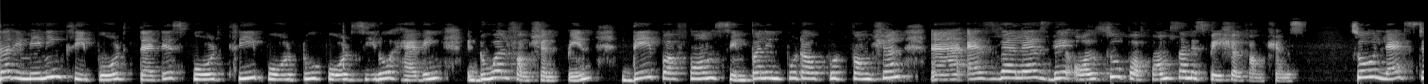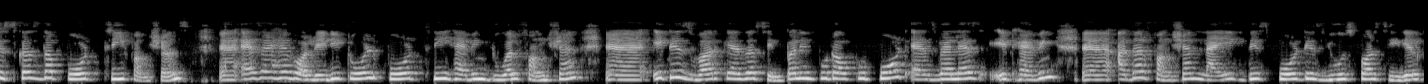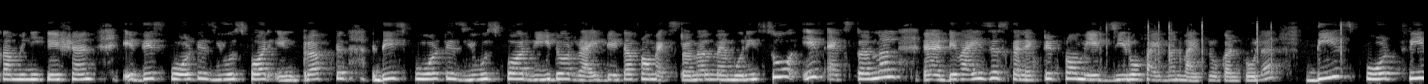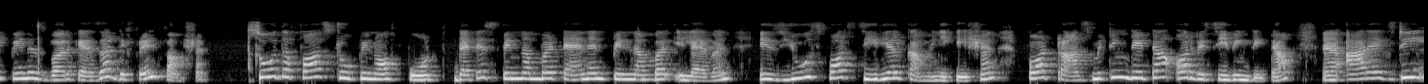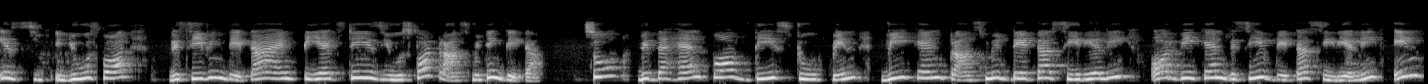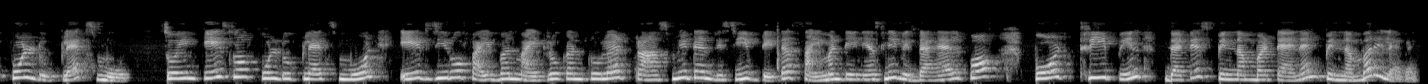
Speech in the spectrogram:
the remaining three ports that is port 3, port 2, port 0 having dual function pin they perform simple input output function uh, as well as they also perform some special functions. So let's discuss the port 3 functions. Uh, as I have already told port 3 having dual function uh, it is work as a simple input output port as well as it having uh, other function like this port is used for serial communication this port is used for interrupt this port is used for read or write data from external memory so if external uh, device is connected from 8051 microcontroller these port 3 pin is work work as a different function. So the first two pin of port that is pin number 10 and pin number 11 is used for serial communication for transmitting data or receiving data. Uh, RxD is used for receiving data and TXD is used for transmitting data. So with the help of these two pin we can transmit data serially or we can receive data serially in full duplex mode. So in case of full duplex mode, 8051 microcontroller transmit and receive data simultaneously with the help of port 3 pin that is pin number 10 and pin number 11.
